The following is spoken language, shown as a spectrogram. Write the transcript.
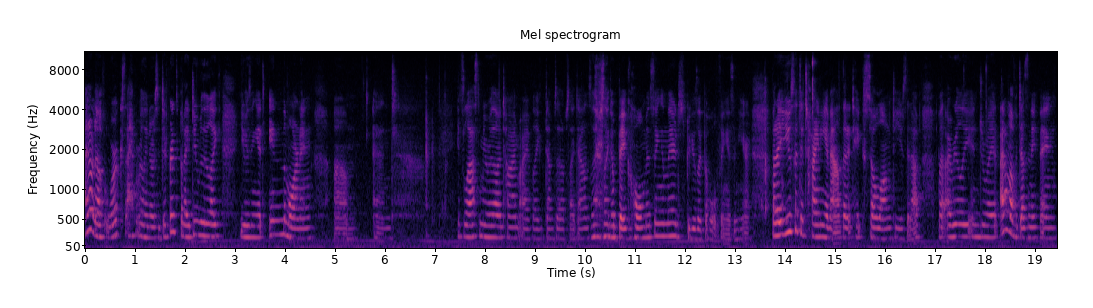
I don't know if it works. I haven't really noticed a difference, but I do really like using it in the morning. Um, and it's lasted me a really long time. I've like dumped it upside down so there's like a big hole missing in there just because like the whole thing is in here. But I use such a tiny amount that it takes so long to use it up. But I really enjoy it. I don't know if it does anything.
